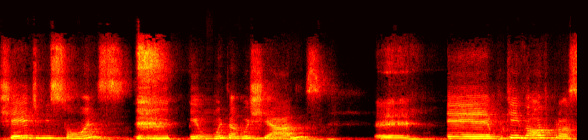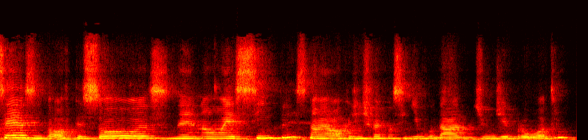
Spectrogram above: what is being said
cheia de missões e, e muito angustiadas. É. É, porque envolve processos, envolve pessoas, né? Não é simples, não é algo que a gente vai conseguir mudar de um dia para o outro,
